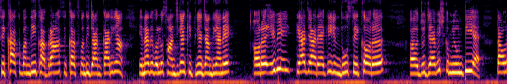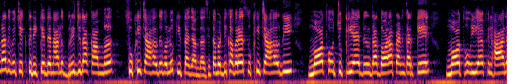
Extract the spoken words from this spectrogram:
ਸਿੱਖਾਂ ਸੰਬੰਧੀ ਖਬਰਾਂ, ਸਿੱਖਾਂ ਸੰਬੰਧੀ ਜਾਣਕਾਰੀਆਂ ਇਹਨਾਂ ਦੇ ਵੱਲੋਂ ਸਾਂਝੀਆਂ ਕੀਤੀਆਂ ਜਾਂਦੀਆਂ ਨੇ। ਔਰ ਇਹ ਵੀ ਕਿਹਾ ਜਾ ਰਿਹਾ ਹੈ ਕਿ ਹਿੰਦੂ ਸਿੱਖ ਔਰ ਜੋ ਜੈਵਿਸ਼ ਕਮਿਊਨਿਟੀ ਹੈ, ਤਾਂ ਉਹਨਾਂ ਦੇ ਵਿੱਚ ਇੱਕ ਤਰੀਕੇ ਦੇ ਨਾਲ ਬ੍ਰਿਜ ਦਾ ਕੰਮ ਸੁਖੀ ਚਾਹਲ ਦੇ ਵੱਲੋਂ ਕੀਤਾ ਜਾਂਦਾ ਸੀ। ਤਾਂ ਵੱਡੀ ਖਬਰ ਹੈ, ਸੁਖੀ ਚਾਹਲ ਦੀ ਮੌਤ ਹੋ ਚੁੱਕੀ ਹੈ। ਦਿਲ ਦਾ ਦੌਰਾ ਪੈਣ ਕਰਕੇ ਮੌਤ ਹੋਈ ਹੈ। ਫਿਲਹਾਲ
